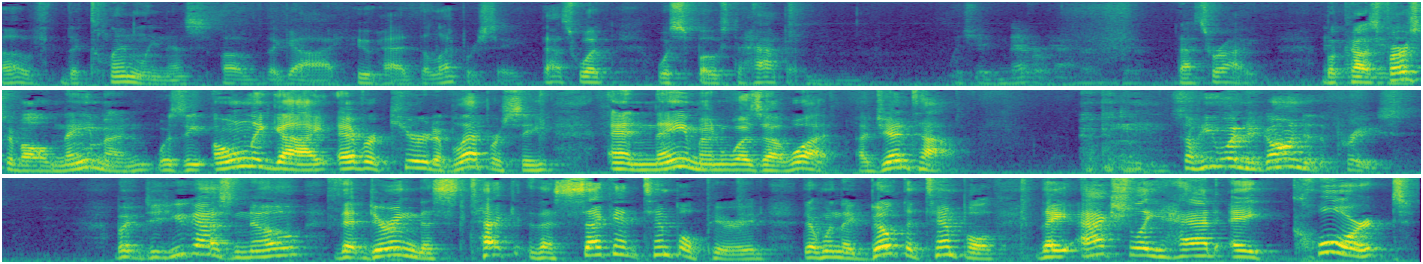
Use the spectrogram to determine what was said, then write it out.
of the cleanliness of the guy who had the leprosy. That's what was supposed to happen. Which had never happened. That's right. Because, first of all, Naaman was the only guy ever cured of leprosy, and Naaman was a what? A Gentile. so he wouldn't have gone to the priest. But do you guys know that during this tech, the second temple period, that when they built the temple, they actually had a court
